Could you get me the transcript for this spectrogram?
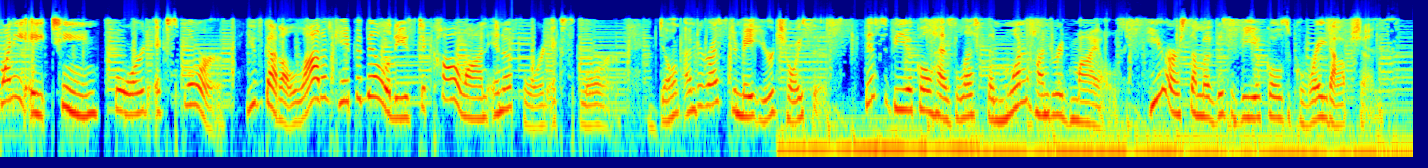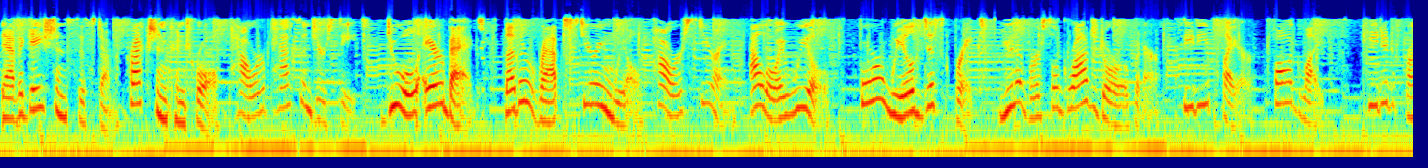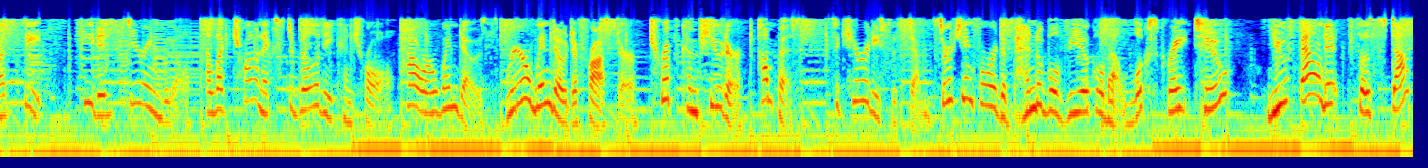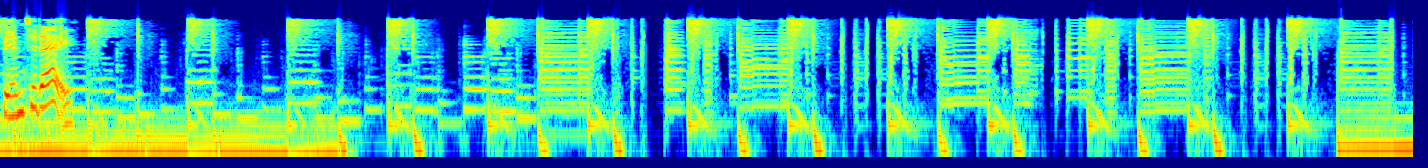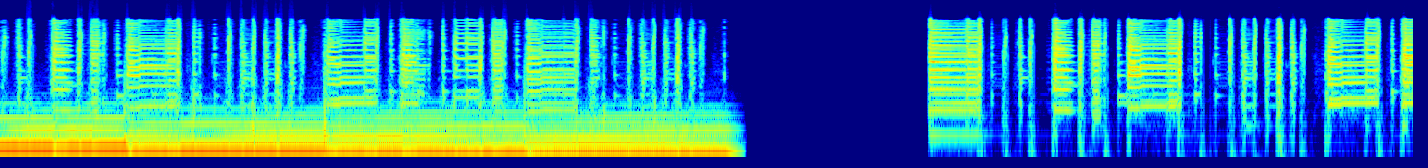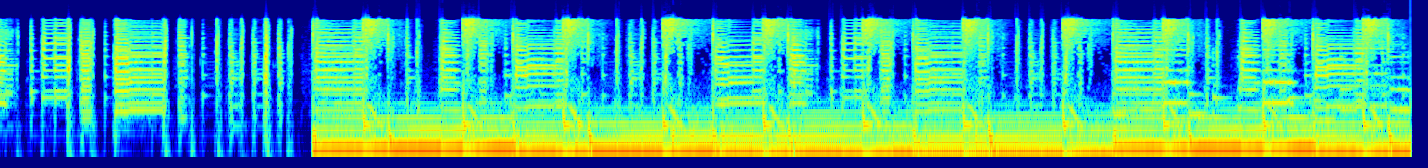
2018 Ford Explorer. You've got a lot of capabilities to call on in a Ford Explorer. Don't underestimate your choices. This vehicle has less than 100 miles. Here are some of this vehicle's great options. Navigation system, traction control, power passenger seat, dual airbags, leather wrapped steering wheel, power steering, alloy wheels, four-wheel disc brakes, universal garage door opener, CD player, fog lights, heated front seats, heated steering wheel, electronic stability control, power windows, rear window defroster, trip computer, compass, security system. Searching for a dependable vehicle that looks great too? You found it, so stop in today.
